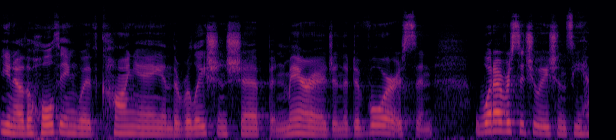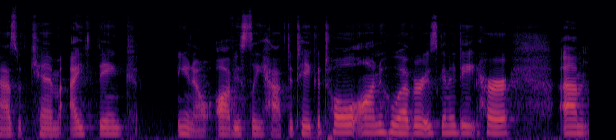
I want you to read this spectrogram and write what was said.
you know, the whole thing with Kanye and the relationship and marriage and the divorce and whatever situations he has with Kim, I think, you know, obviously have to take a toll on whoever is going to date her. Um,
